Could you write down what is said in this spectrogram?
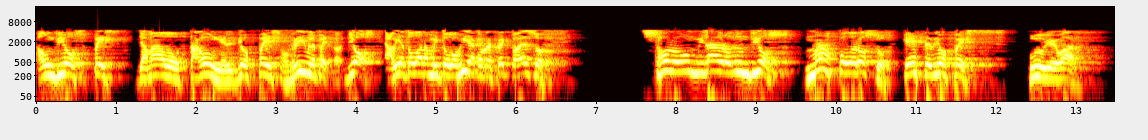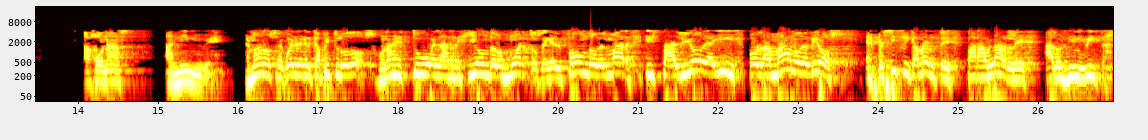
a un Dios pez llamado Tagón, el Dios pez, horrible pez. Dios, había toda la mitología con respecto a eso. Solo un milagro de un Dios más poderoso que este Dios pez pudo llevar a Jonás a Nínive. Hermanos, recuerden el capítulo 2, Jonás estuvo en la región de los muertos, en el fondo del mar, y salió de allí por la mano de Dios, específicamente para hablarle a los ninivitas.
